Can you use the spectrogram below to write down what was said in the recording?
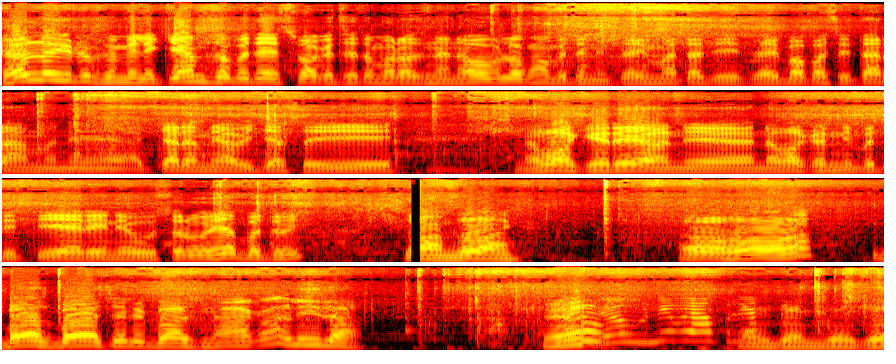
હેલો યુટ્યુબ ફેમિલી કેમ છો બધા સ્વાગત છે તમારો આજના નવા બ્લોગમાં બધાને જય માતાજી જય બાપા સીતારામ. અને અત્યારે અમે આવી જશે નવા ઘેરે અને નવા ઘરની બધી તૈયારી ને એવું શરૂ છે બધું આમ જો ઓહો. બસ બસ એટલે બસ. ના કા લીધા? હે? આમ જો આમ જો જો.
